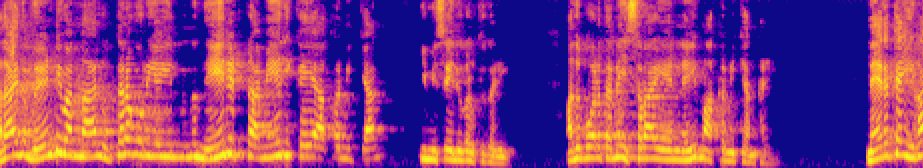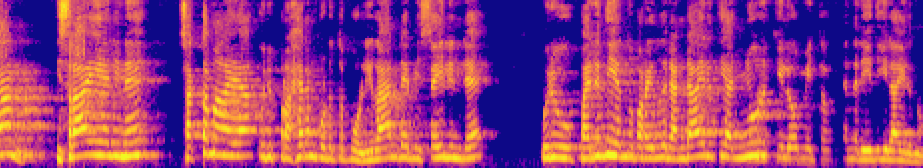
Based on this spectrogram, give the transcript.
അതായത് വേണ്ടി വന്നാൽ ഉത്തര കൊറിയയിൽ നിന്ന് നേരിട്ട് അമേരിക്കയെ ആക്രമിക്കാൻ ഈ മിസൈലുകൾക്ക് കഴിയും. അതുപോലെ തന്നെ ഇസ്രായേലിനെയും ആക്രമിക്കാൻ കഴിയും. നേരത്തെ ഇറാൻ ഇസ്രായേലിന് ശക്തമായ ഒരു പ്രഹരം കൊടുത്തപ്പോൾ ഇറാന്റെ മിസൈലിന്റെ ഒരു പരിധി എന്ന് പറയുന്നത് രണ്ടായിരത്തി അഞ്ഞൂറ് കിലോമീറ്റർ എന്ന രീതിയിലായിരുന്നു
